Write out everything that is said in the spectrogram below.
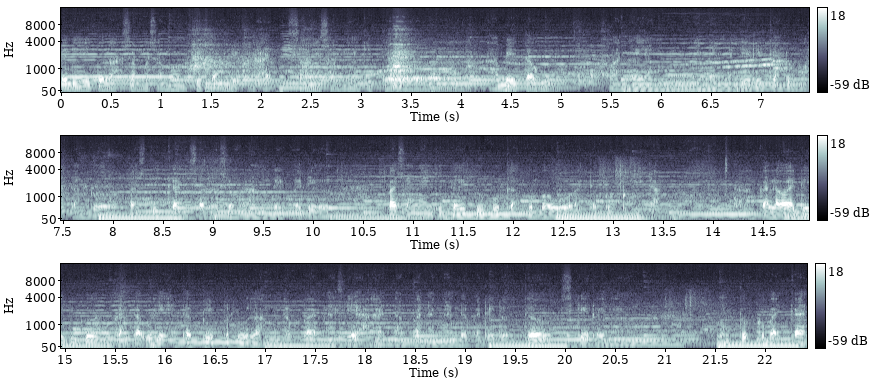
Jadi itulah sama-sama kita ambil berat sama-sama kita ambil tahu mana yang mendirikan rumah tangga pastikan salah seorang daripada pasangan kita itu bukan pembawa ataupun pengidap kalau ada juga bukan tak boleh tapi perlulah mendapat nasihat dan pandangan daripada doktor sekiranya untuk kebaikan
